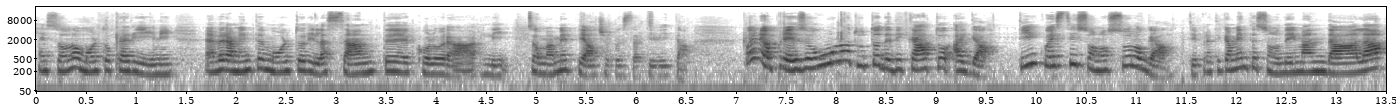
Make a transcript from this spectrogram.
E sono molto carini, è veramente molto rilassante colorarli, insomma a me piace questa attività. Poi ne ho preso uno tutto dedicato ai gatti, questi sono solo gatti, praticamente sono dei mandala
